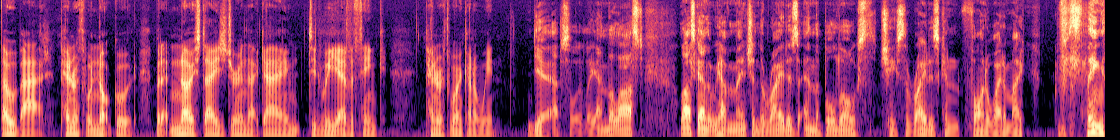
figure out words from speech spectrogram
they were bad. Penrith were not good, but at no stage during that game did we ever think Penrith weren't going to win. Yeah, absolutely. And the last last game that we haven't mentioned, the Raiders and the Bulldogs. Jeez, the Raiders can find a way to make thing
